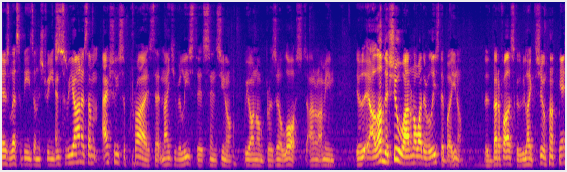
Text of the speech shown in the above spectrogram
there's less of these on the streets. and to be honest, I'm actually surprised that Nike released this since you know we all know Brazil lost. I don't. I mean, was, I love the shoe. I don't know why they released it, but you know, it's better for us because we like the shoe. yeah,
